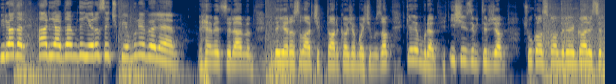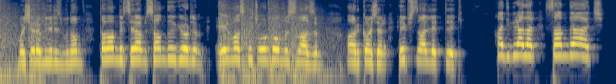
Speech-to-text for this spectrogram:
Birader her yerden bir de yarasa çıkıyor. Bu ne böyle? Evet Selam'ım. Bir de yarasalar çıktı arkadaşlar başımıza. Gelin buraya. İşinizi bitireceğim. Çok az kaldı regalesim. Başarabiliriz bunu. Tamamdır Selam. Sandığı gördüm. Elmas kılıç orada olması lazım. Arkadaşlar hepsini hallettik. Hadi birader sandığı aç.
